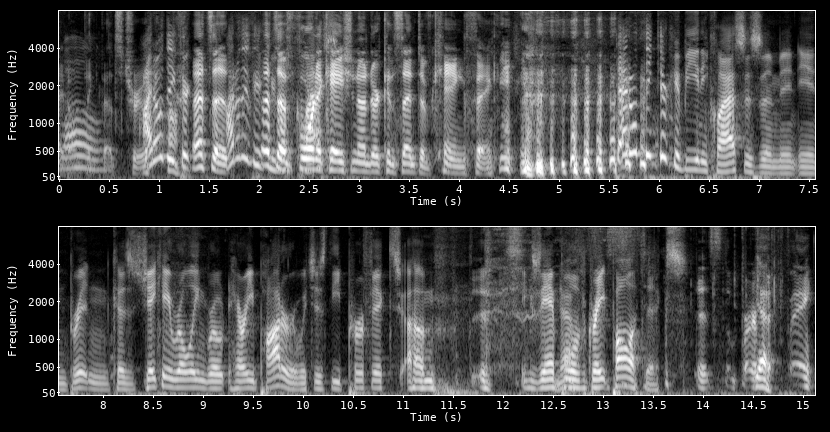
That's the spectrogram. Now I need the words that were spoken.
I don't think that's true. I don't think there- that's a I don't think that's a be class- fornication under consent of king thing. I don't think there could be any classism in, in Britain because J.K. Rowling wrote Harry Potter, which is the perfect um, example Yeah. of great politics. it's the perfect thing.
